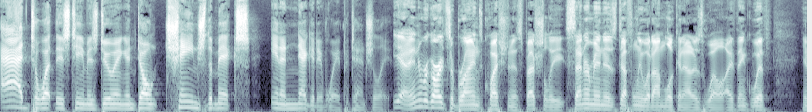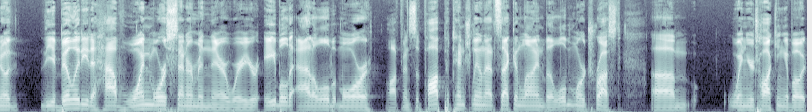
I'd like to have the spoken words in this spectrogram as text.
add to what this team is doing and don't change the mix in a negative way potentially. Yeah, in regards to Brian's question especially, centerman is definitely what I'm looking at as well. I think with, you know, the ability to have one more centerman there where you're able to add a little bit more offensive pop potentially on that second line, but a little bit more trust um, when you're talking about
